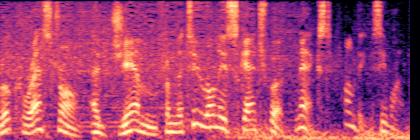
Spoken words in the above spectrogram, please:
Rook Restaurant, a gem from the two Ronnies sketchbook, next on BBC One.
